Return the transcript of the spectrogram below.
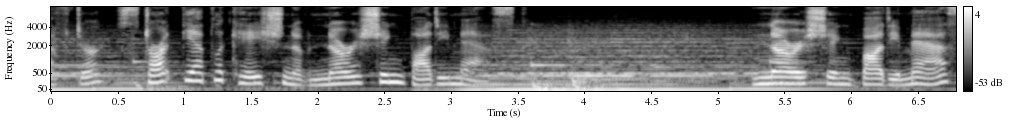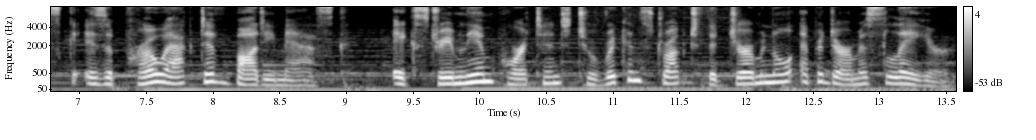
After, start the application of Nourishing Body Mask. Nourishing Body Mask is a proactive body mask, extremely important to reconstruct the germinal epidermis layer.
